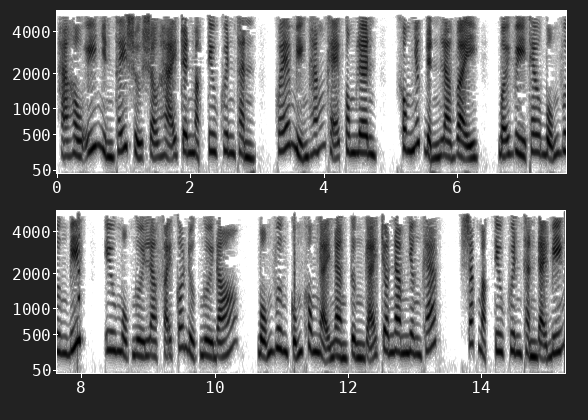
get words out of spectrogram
hạ hầu ý nhìn thấy sự sợ hãi trên mặt tiêu khuyên thành, khóe miệng hắn khẽ cong lên, không nhất định là vậy, bởi vì theo bổn vương biết, yêu một người là phải có được người đó, bổn vương cũng không ngại nàng từng gãi cho nam nhân khác, sắc mặt tiêu khuyên thành đại biến,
